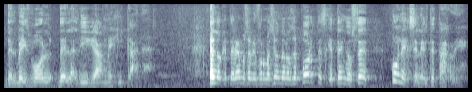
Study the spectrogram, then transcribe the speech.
del béisbol de la Liga Mexicana. Es lo que tenemos en la información de los deportes. Que tenga usted una excelente tarde.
